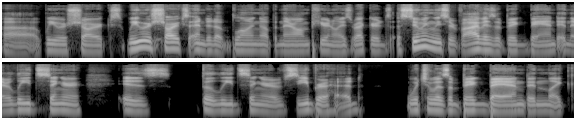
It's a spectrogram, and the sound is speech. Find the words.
uh we were sharks we were sharks ended up blowing up and they're on pure noise records assuming we survive is a big band and their lead singer is the lead singer of zebrahead which was a big band in like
